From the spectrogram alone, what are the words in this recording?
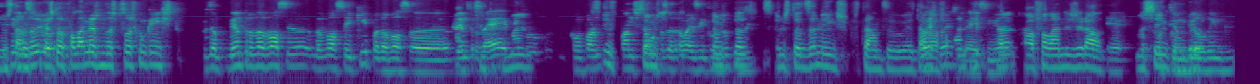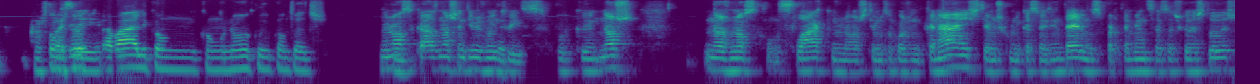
Sim, sim, mas eu, eu estou a falar mesmo das pessoas com quem, por exemplo, dentro da vossa, da vossa equipa, da vossa, ah, dentro sim, da época, conforme Sim, quando estão a fazer trabalhos em conjunto. Somos todos, somos todos amigos, portanto, eu estava, pois, a, falar, é a falar no geral. É, mas sim, com, building, com o grupo de trabalho, com, com o núcleo, com todos. No nosso caso, nós sentimos muito isso, porque nós, nós no nosso Slack, nós temos um conjunto de canais, temos comunicações internas, departamentos, essas coisas todas,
